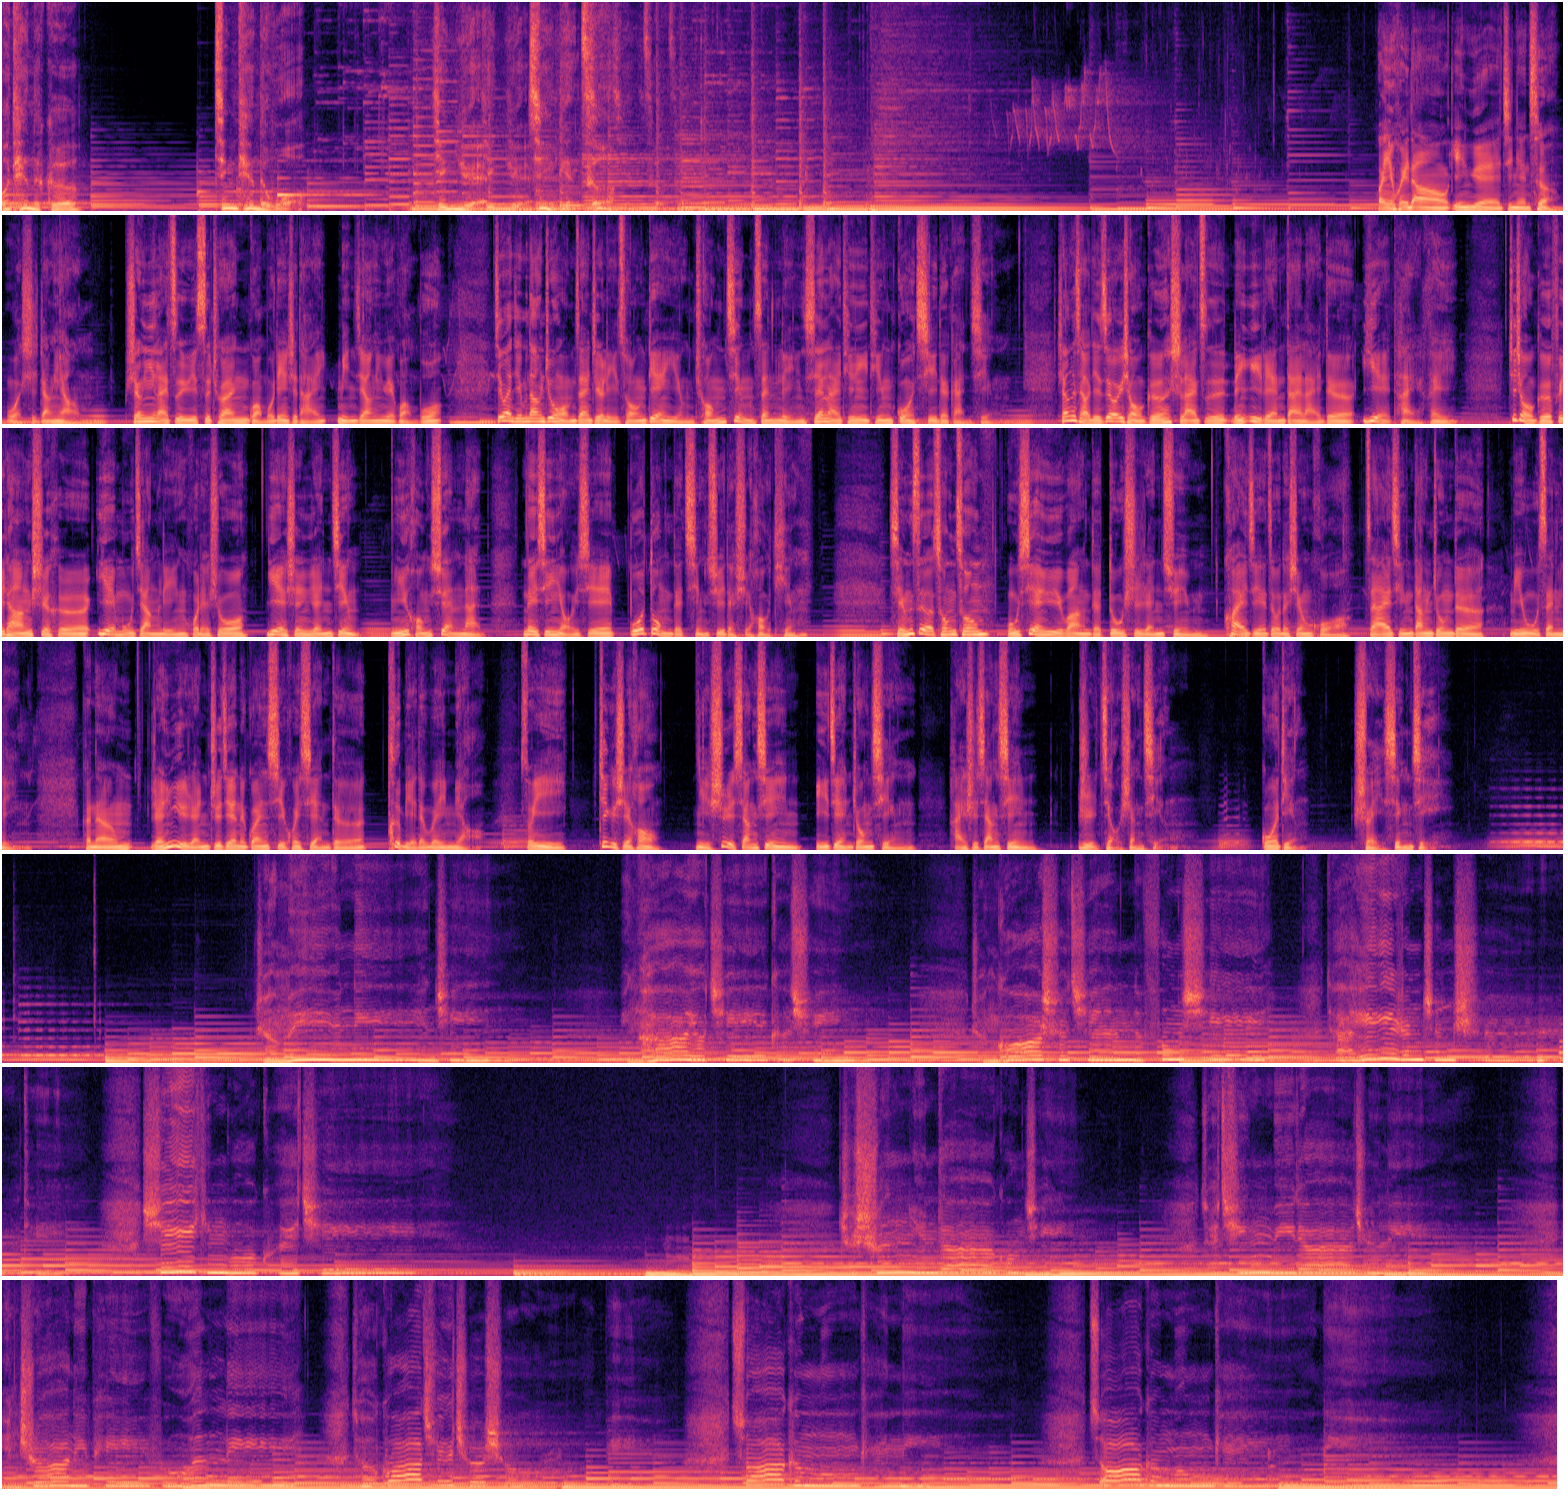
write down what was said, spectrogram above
天的歌，今天的我，音乐音乐纪念册，欢迎回到音乐纪念册，我是张扬，声音来自于四川广播电视台岷江音乐广播，今晚节目当中，我们在这里从电影重庆森林先来听一听过气的感情。上个小节最后一首歌是来自林忆莲带来的《夜太黑》，这首歌非常适合夜幕降临，或者说夜深人静、霓虹绚烂、内心有一些波动的情绪的时候听。行色匆匆、无限欲望的都市人群，快节奏的生活，在爱情当中的迷雾森林，可能人与人之间的关系会显得特别的微妙。所以这个时候，你是相信一见钟情，还是相信日久生情？郭顶，《水星记》。这谜语你眼睛。还有迹可循，穿过时间的缝隙，它依然真实地吸引我轨迹。的距离，沿着你皮肤纹理。走过去，这手臂，做个梦给你，做个梦给你。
